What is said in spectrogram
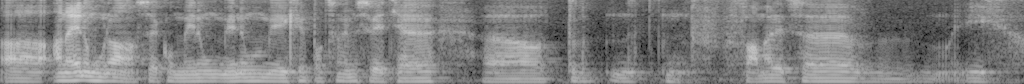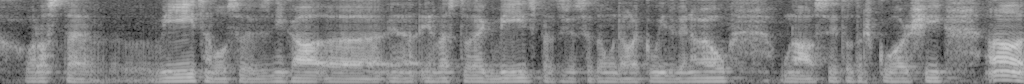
A nejenom u nás, jako minimum, minimum jich je po celém světě. V Americe jich roste víc, nebo se vzniká uh, investorek víc, protože se tomu daleko víc věnují. U nás je to trošku horší. A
